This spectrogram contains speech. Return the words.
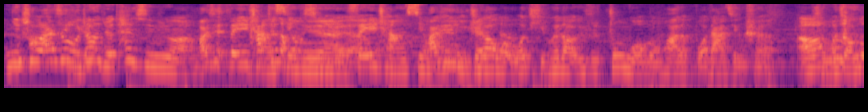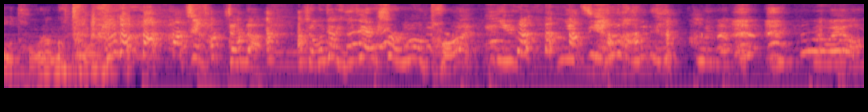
你说完之后，我真的觉得太幸运了。而且非常的幸运，非常幸运。而且你知道我我体会到就是中国文化的博大精深，啊什么叫露头的露头 的，真真的，什么叫一件事儿露头了？你你结合你对没有没有？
